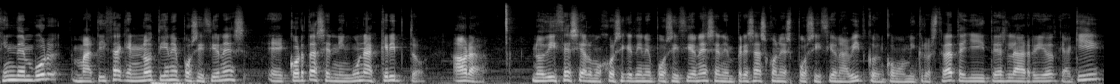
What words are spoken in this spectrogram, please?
Hindenburg matiza que no tiene posiciones eh, cortas en ninguna cripto. Ahora, no dice si a lo mejor sí que tiene posiciones en empresas con exposición a Bitcoin, como MicroStrategy, Tesla, Riot, que aquí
